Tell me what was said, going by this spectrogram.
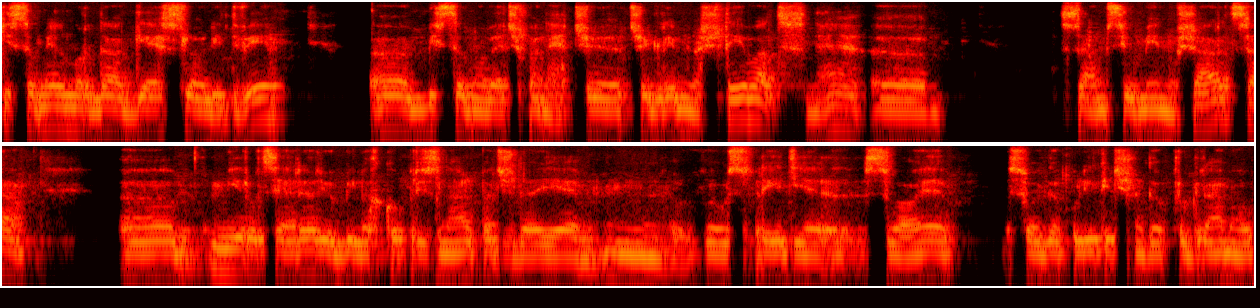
ki so imeli morda geslo ali dve, bistveno več pa ne. Če, če grem naštevati, ne, sam si omenil Šarca. Uh, Miru Cererju bi lahko priznali, pač, da je mm, v spredje svoje svojega političnega programa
